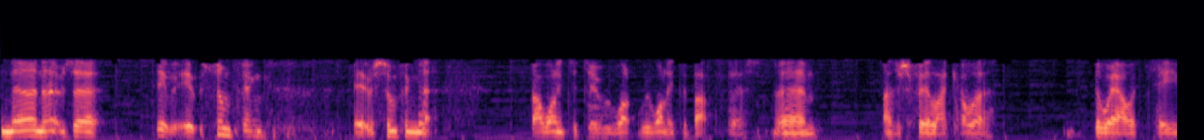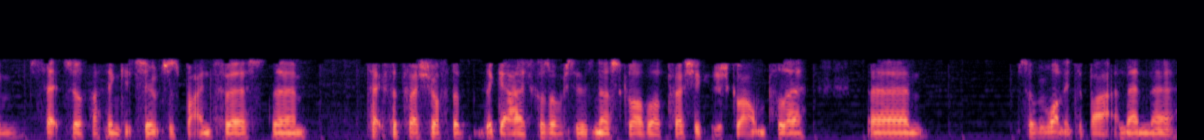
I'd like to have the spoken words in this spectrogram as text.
No, no, it was a, uh, it, it was something, it was something that I wanted to do. We want we wanted to bat first. Um, I just feel like our the way our team sets up, I think it suits us batting first. Um, takes the pressure off the the guys because obviously there's no scoreboard pressure. You can just go out and play. Um, so we wanted to bat, and then uh,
